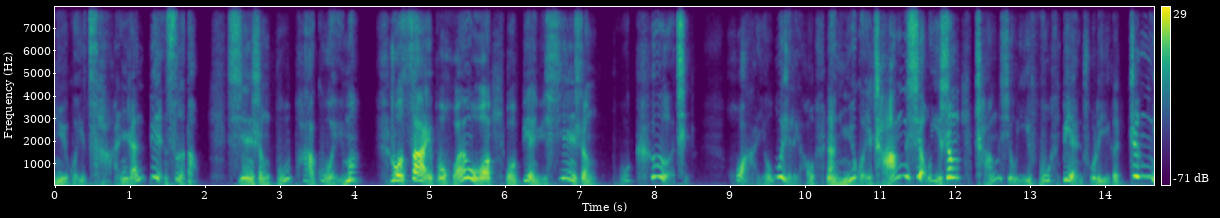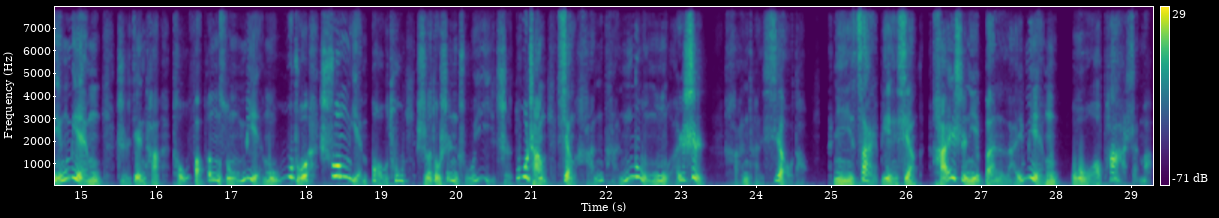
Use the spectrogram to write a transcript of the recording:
女鬼惨然变色道：“先生不怕鬼吗？若再不还我，我便与先生不客气了。”话犹未了，那女鬼长笑一声，长袖一拂，变出了一个狰狞面目。只见她头发蓬松，面目污浊，双眼暴突，舌头伸出一尺多长，向韩坦怒目而视。韩坦笑道：“你再变相，还是你本来面目，我怕什么？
